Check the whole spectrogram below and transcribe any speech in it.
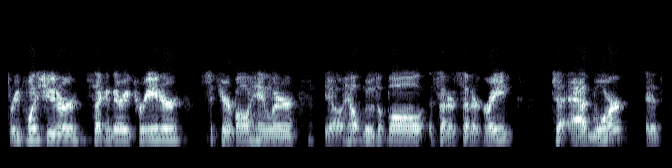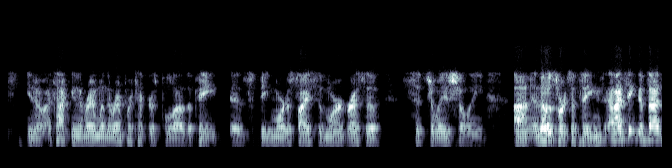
three point shooter, secondary creator, secure ball handler, you know, help move the ball, et cetera, et cetera. Great. To add more, it's you know attacking the rim when the rim protector is pulled out of the paint. Is being more decisive, more aggressive situationally, uh, and those sorts of things. And I think that that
